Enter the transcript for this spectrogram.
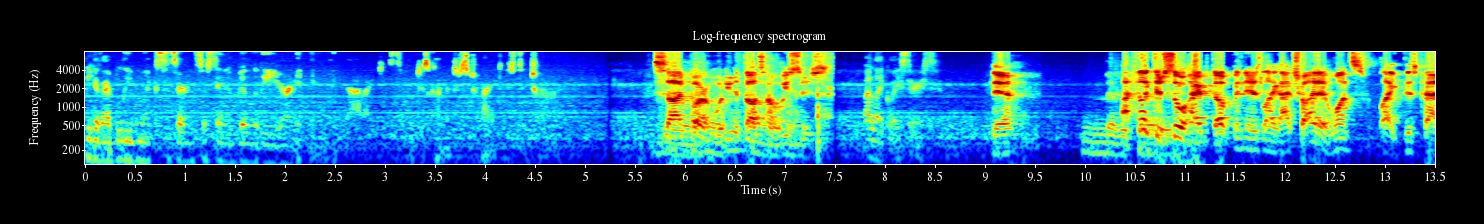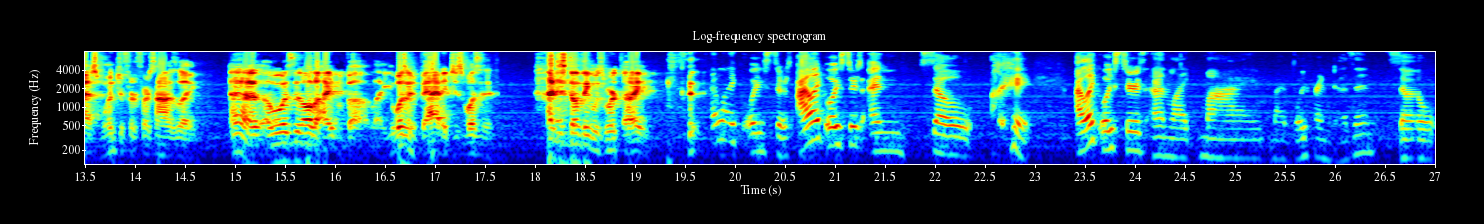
because I believe in like certain sustainability or anything like that. I just I just kind of just try just to try. Sidebar: What are your thoughts on oysters? I like oysters. Yeah, Never I feel like they're it. so hyped up, and there's like I tried it once, like this past winter for the first time. I was like, eh, what was it all the hype about? Like it wasn't bad. It just wasn't. I just don't think it was worth the hype. I like oysters. I like oysters, and so okay, I like oysters, and like my my boyfriend doesn't. So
